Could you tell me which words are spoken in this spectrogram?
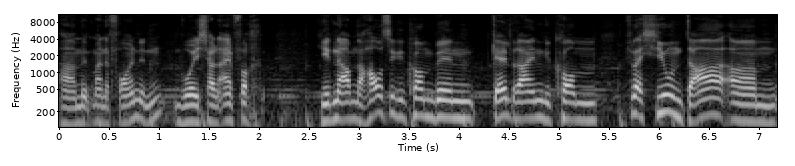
äh, mit meiner Freundin, wo ich halt einfach jeden Abend nach Hause gekommen bin, Geld reingekommen, vielleicht hier und da, ähm,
